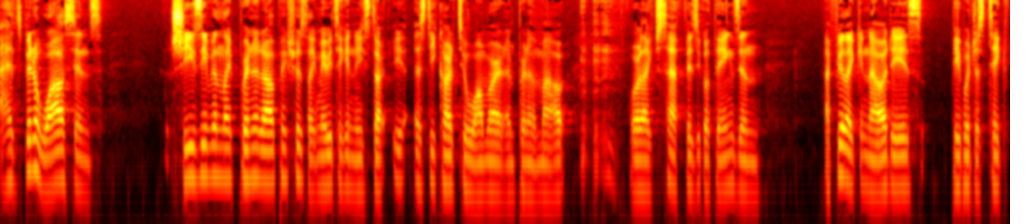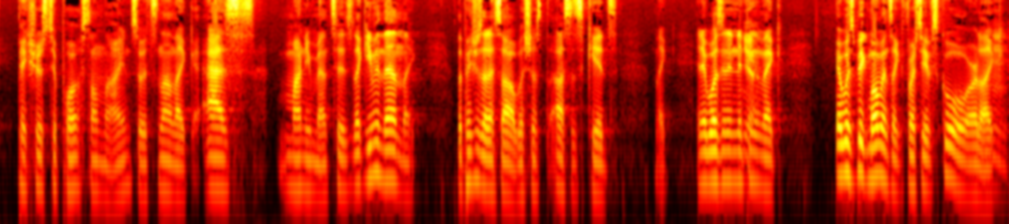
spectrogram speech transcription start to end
it's been a while since she's even like printed out pictures, like maybe taking an SD card to Walmart and printing them out, or like just have physical things. And I feel like nowadays people just take pictures to post online, so it's not like as monumentous. Like even then, like the pictures that I saw was just us as kids, like, and it wasn't anything Yeah. like. It was big moments like first day of school or like Mm.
